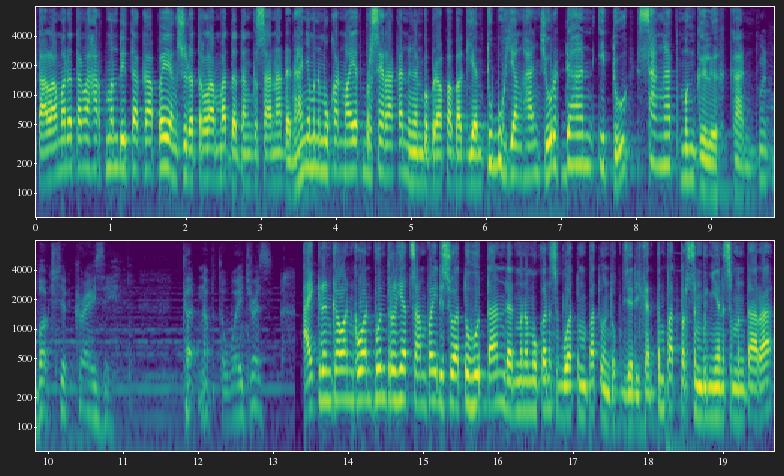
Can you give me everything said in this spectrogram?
Tak lama datanglah Hartman di TKP yang sudah terlambat datang ke sana dan hanya menemukan mayat berserakan dengan beberapa bagian tubuh yang hancur dan itu sangat menggelehkan. Ike dan kawan-kawan pun terlihat sampai di suatu hutan dan menemukan sebuah tempat untuk dijadikan tempat persembunyian sementara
